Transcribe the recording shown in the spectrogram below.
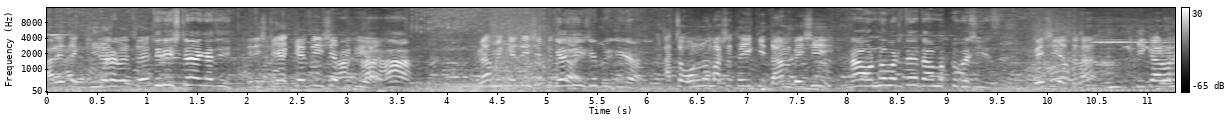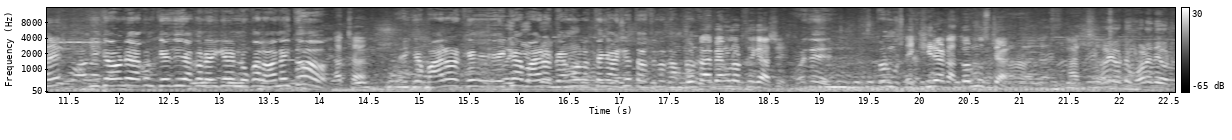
আর এই যে ক্ষীরা রয়েছে তিরিশ টাকা কেজি। তিরিশ টাকা কেজি হিসেবে বিক্রি হয়? হ্যাঁ গ্রামে কেজি হিসেবে কেজি হয়? হিসেবে বিক্রি হয়। আচ্ছা অন্য মাসে থেকে কি দাম বেশি? না অন্য মাসে থেকে দাম একটু বেশি বেশি আছে না? কি কারণে? কি কারণে? এখন কেজি এখন এইখানে লোকাল হয় নাই তো। আচ্ছা। এইটা বাইরের খে- এইটা বাইরের ব্যাঙ্গালোর থেকে আসে তার জন্য দাম কোনটা ব্যাঙ্গালোর থেকে আসে? ওই যে তরমুজ। এই ক্ষীরাটা তরমুজটা? আচ্ছা। ওটা ভরে দে ওটা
